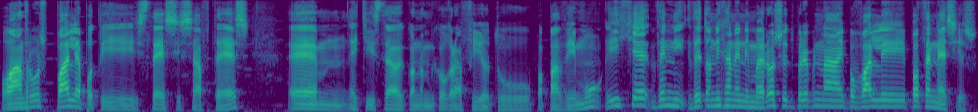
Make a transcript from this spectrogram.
ο άνθρωπος που πάλι από τις θέσεις αυτές ε, εκεί στο οικονομικό γραφείο του Παπαδήμου είχε, δεν, εί- δεν τον είχαν ενημερώσει ότι πρέπει να υποβάλει υποθενέσιες.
